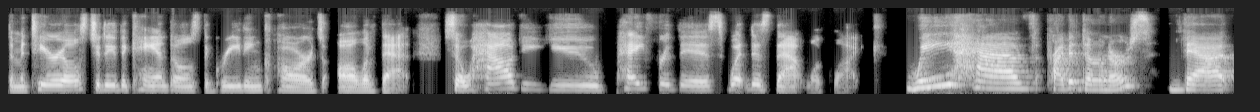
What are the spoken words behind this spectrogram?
the materials to do the candles the greeting cards all of that. So how do you pay for this? What does that look like? We have private donors that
